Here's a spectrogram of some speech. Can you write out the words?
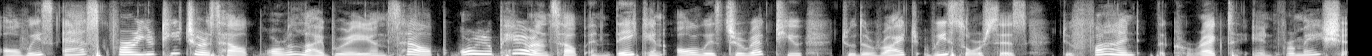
Always ask for your teacher's help or a librarian's help or your parents' help and they can always direct you to the right resources to find the correct information.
